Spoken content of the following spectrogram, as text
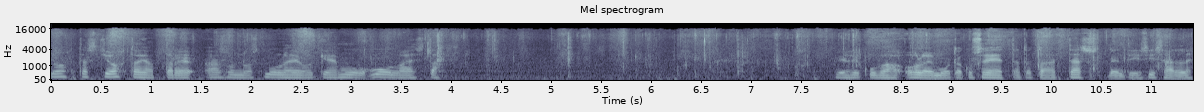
No tästä johtajattare asunnosta mulla ei oikein muu, muunlaista mielikuvaa ole muuta kuin se, että, tota, että tässä mentiin sisälle.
